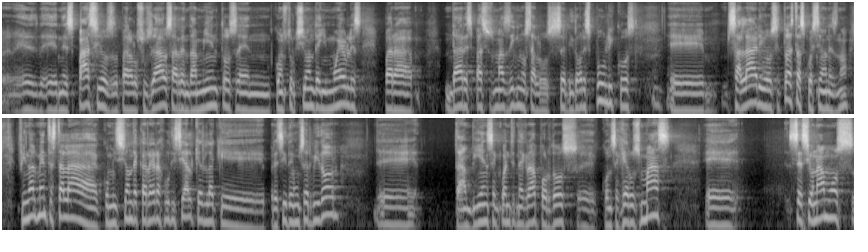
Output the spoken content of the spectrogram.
en espacios para los juzgados, arrendamientos, en construcción de inmuebles para dar espacios más dignos a los servidores públicos, eh, salarios y todas estas cuestiones. ¿no? Finalmente está la Comisión de Carrera Judicial, que es la que preside un servidor. Eh, también se encuentra integrada por dos consejeros más. sesionamos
